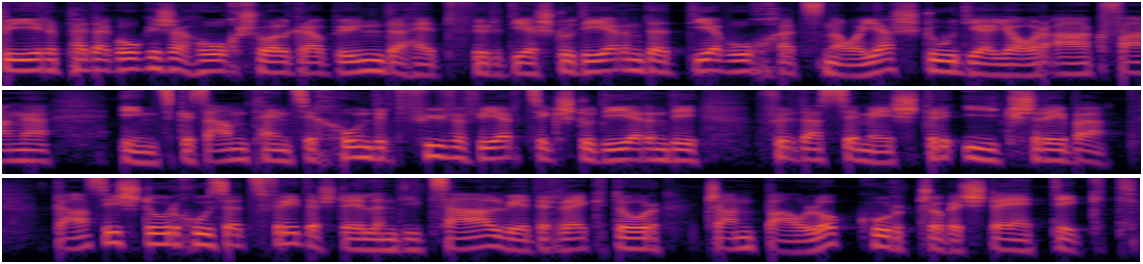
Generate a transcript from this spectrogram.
Bei der Pädagogischen Hochschule Graubünden hat für die Studierenden diese Woche das neue Studienjahr angefangen. Insgesamt haben sich 145 Studierende für das Semester eingeschrieben. Das ist durchaus eine zufriedenstellende Zahl, wie der Rektor Gianpaolo Curcio bestätigt.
